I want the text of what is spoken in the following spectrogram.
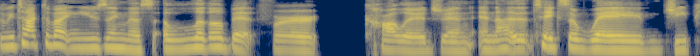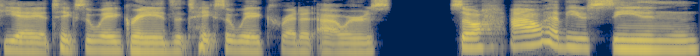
We talked about using this a little bit for college and, and uh, it takes away GPA, it takes away grades, it takes away credit hours. So how have you seen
